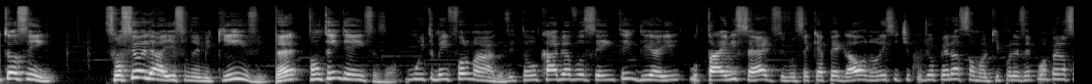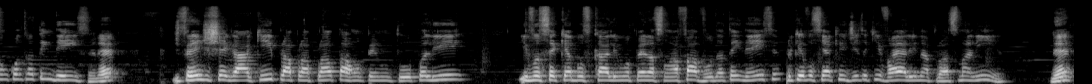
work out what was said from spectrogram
Então assim, se você olhar isso no M15, né, são tendências ó, muito bem formadas. Então cabe a você entender aí o time certo, se você quer pegar ou não esse tipo de operação. Aqui, por exemplo, uma operação contra tendência, né? Diferente de chegar aqui, plá, plá, plá, tá rompendo um topo ali, e você quer buscar ali uma operação a favor da tendência, porque você acredita que vai ali na próxima linha, né?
